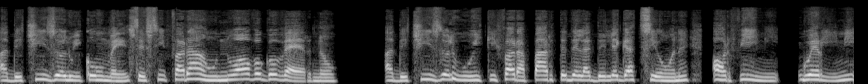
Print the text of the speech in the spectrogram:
Ha deciso lui come e se si farà un nuovo governo. Ha deciso lui chi farà parte della delegazione, Orfini, Guerini,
